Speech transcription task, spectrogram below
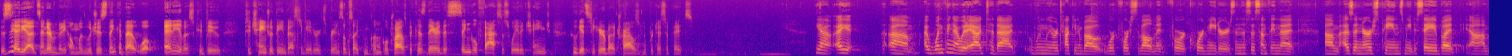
this is the idea I'd send everybody home with, which is think about what any of us could do to change what the investigator experience looks like in clinical trials because they're the single fastest way to change who gets to hear about trials and who participates. Yeah, I, um, I, one thing I would add to that when we were talking about workforce development for coordinators, and this is something that um, as a nurse pains me to say, but um,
